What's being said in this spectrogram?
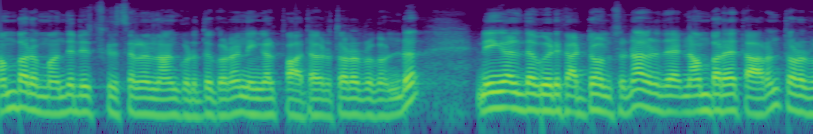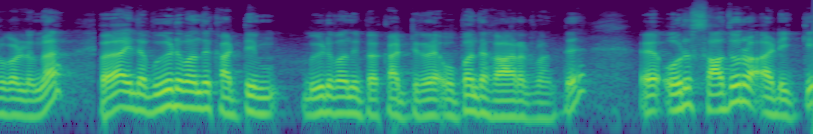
நம்பரும் வந்து டிஸ்கிரிப்ஷனில் நான் கொடுத்துக்கிறேன். நீங்கள் பார்த்து அவர் தொடர்பு கொண்டு நீங்கள் இந்த வீடு கட்டணும்னு சொன்னால் அவர் இந்த நம்பரை தாரன் தொடர்பு கொள்ளுங்கள் இப்போ இந்த வீடு வந்து கட்டி வீடு வந்து இப்போ கட்டுற ஒப்பந்தக்காரர் வந்து ஒரு சதுர அடிக்கு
